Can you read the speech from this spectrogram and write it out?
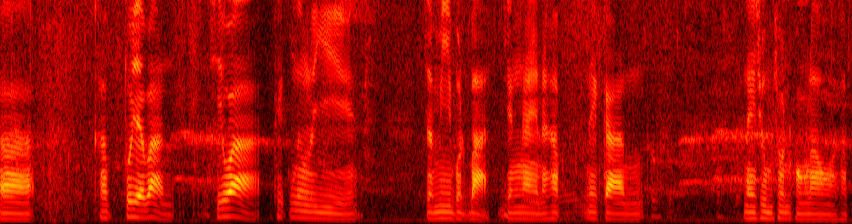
อ่าครับผู้ใหญ่บ้านคิดว่าเทคโนโลยีจะมีบทบาทยังไงนะครับ ในการในชุมชนของเราอะครับ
